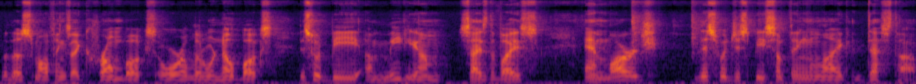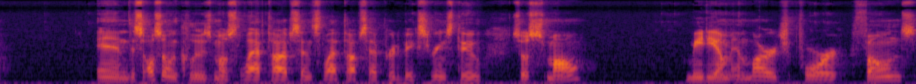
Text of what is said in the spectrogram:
what those small things like Chromebooks or little notebooks. This would be a medium sized device, and large, this would just be something like desktop. And this also includes most laptops since laptops have pretty big screens too. So small, medium, and large for phones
